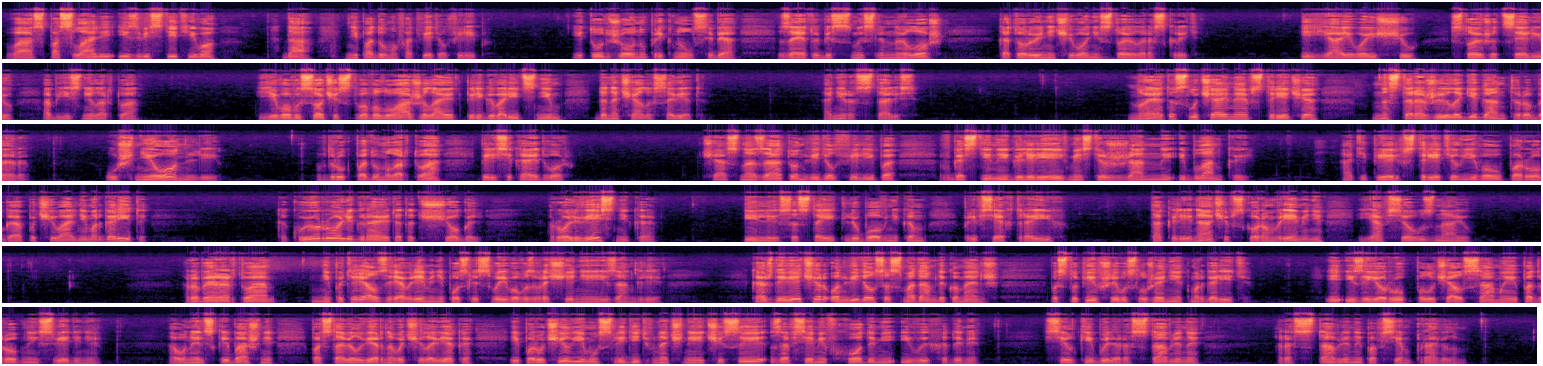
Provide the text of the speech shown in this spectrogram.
— Вас послали известить его? — Да, — не подумав, ответил Филипп. И тут же он упрекнул себя за эту бессмысленную ложь, которую ничего не стоило раскрыть. — И я его ищу с той же целью, — объяснил Артуа. Его высочество Валуа желает переговорить с ним до начала совета. Они расстались. Но эта случайная встреча насторожила гиганта Робера. Уж не он ли? Вдруг подумал Артуа, пересекая двор. Час назад он видел Филиппа в гостиной галерее вместе с Жанной и Бланкой, а теперь встретил его у порога опочивальни Маргариты. Какую роль играет этот щеголь? Роль вестника? Или состоит любовником при всех троих? Так или иначе, в скором времени я все узнаю. Робер Артуа не потерял зря времени после своего возвращения из Англии. Каждый вечер он виделся с мадам де Коменш, поступившей в услужение к Маргарите, и из ее рук получал самые подробные сведения. А у Нельской башни поставил верного человека и поручил ему следить в ночные часы за всеми входами и выходами. Силки были расставлены, расставлены по всем правилам.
